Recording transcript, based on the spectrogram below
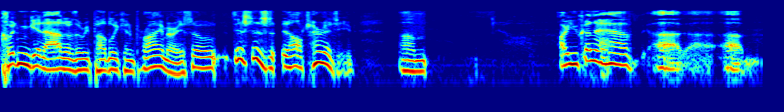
couldn't get out of the Republican primary. So this is an alternative. Um, are you going to have uh, uh, um,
